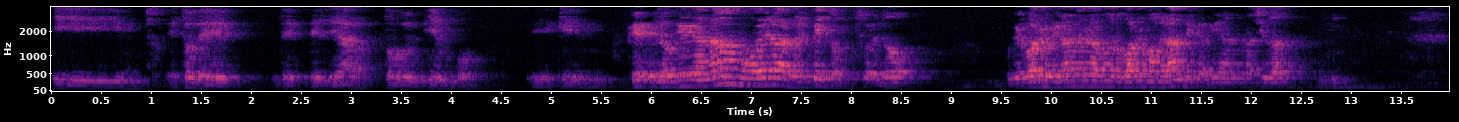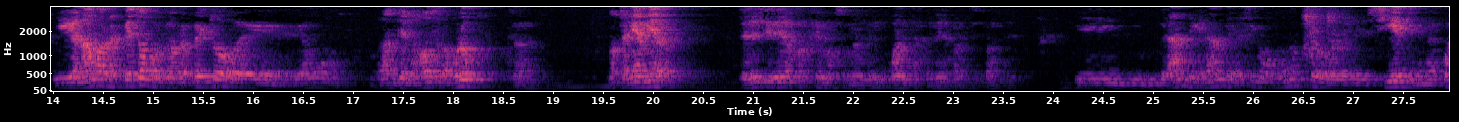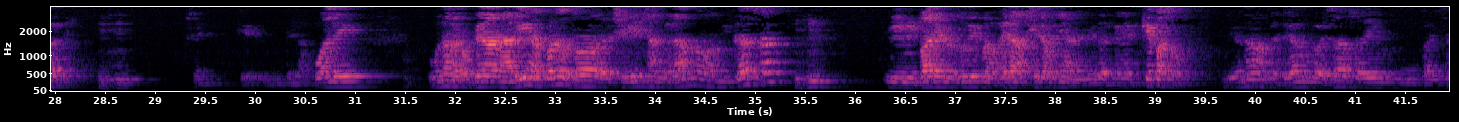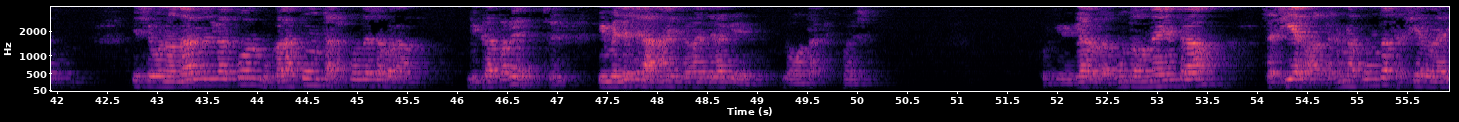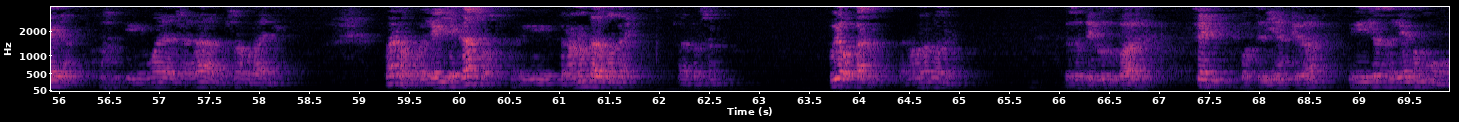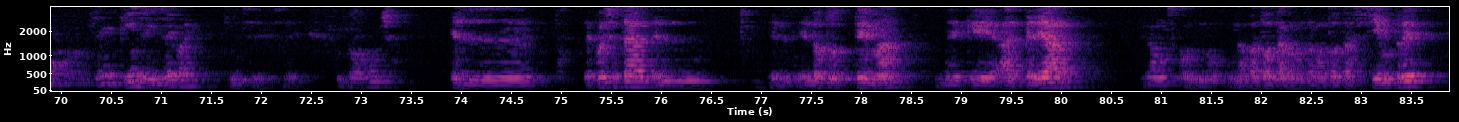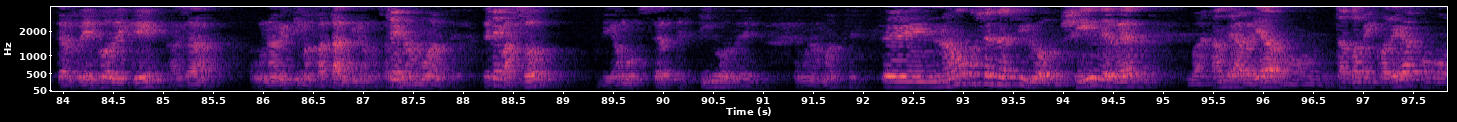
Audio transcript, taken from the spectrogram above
Y esto de, de pelear todo el tiempo, eh, que Que lo que ganábamos era respeto, sobre todo. Porque el barrio Verano era uno de los barrios más grandes que había en la ciudad. Y ganábamos respeto porque con respecto, eh, digamos, ante los otros grupos. claro. Nos tenían miedo. ¿Tenés idea, Jorge, más o menos en cuántas peleas participaste? Y grande, grande, así como mucho, eh, siete que me acuerdo. Sí, de las cuales una me rompió la nariz, me acuerdo, todo, llegué sangrando a mi casa y mi padre lo tuve era las 7 de la mañana. ¿Qué pasó? Digo, no, me pegaron un cabezazo ahí un paisano. Dice, bueno, andá en el galpón, busca las puntas, las puntas esas para picar pared Sí. y metésela nadie se va a enterar que lo mataste con eso. Porque claro, la punta donde entra se cierra, al tener una punta se cierra la herida y muere desangrada la persona por adentro. Bueno, pues le hice caso, y- pero nunca lo encontré a la persona. Fui a buscarlo, pero no lo encontré. Eso te dijo tu padre. Sí. ¿Y ¿Vos tenías qué edad? Y yo tendría como, no sé, 15, 16 por ahí, 15, 16. y como mucho. El, después está el, el, el otro tema de que al pelear, digamos, con una patota, con otra patota, siempre el riesgo de que haya una víctima fatal, digamos, Sí. alguna muerte. ¿Te Sí. pasó, digamos, ser testigo de, de una muerte? Eh, no ser testigo, sí de ver bastante averiado, tanto a mis colegas como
